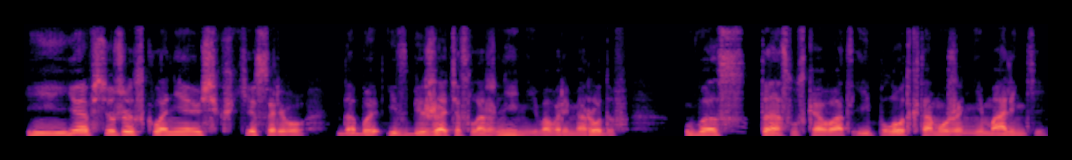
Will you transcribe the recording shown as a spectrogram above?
И я все же склоняюсь к кесареву, дабы избежать осложнений во время родов. У вас таз узковат и плод к тому же не маленький.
